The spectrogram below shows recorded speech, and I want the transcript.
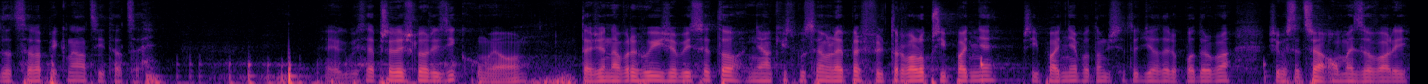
docela pěkná citace. Jak by se předešlo rizikům, jo? Takže navrhuji, že by se to nějakým způsobem lépe filtrovalo, případně, případně potom, když se to děláte dopodrobna, že by se třeba omezovaly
